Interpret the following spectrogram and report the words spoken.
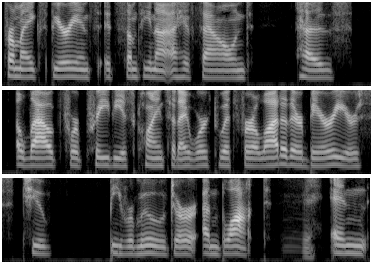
from my experience, it's something I have found has allowed for previous clients that I worked with for a lot of their barriers to be removed or unblocked. Mm. And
